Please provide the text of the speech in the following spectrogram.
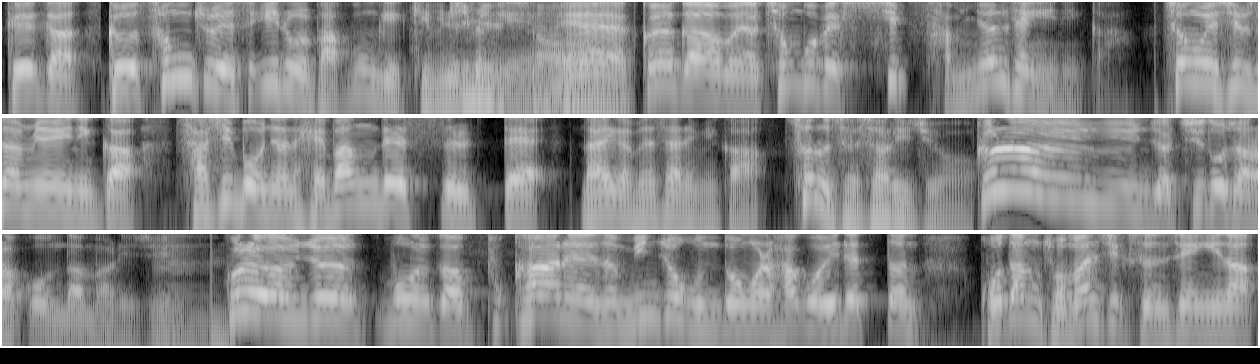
그러니까 그 성주에서 이름을 바꾼 게 김일성이에요. 김일성. 예. 그러니까 뭐야 1913년생이니까. 1913년이니까 45년 해방됐을 때 나이가 몇 살입니까? 33살이죠. 그래 이제 지도자라고 온단 말이지. 음. 그래 이제 뭐니까 북한에서 민족 운동을 하고 이랬던 고당 조만식 선생이나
